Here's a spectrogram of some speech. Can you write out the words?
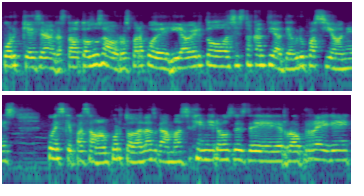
porque se habían gastado todos sus ahorros para poder ir a ver toda esta cantidad de agrupaciones, pues que pasaban por todas las gamas, géneros, desde rock, reggae,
